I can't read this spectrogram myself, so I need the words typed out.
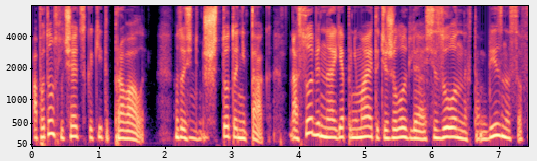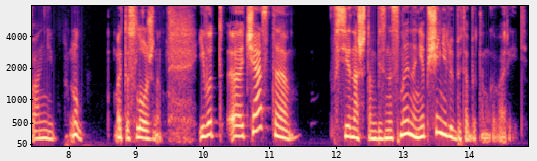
а потом случаются какие-то провалы. Ну, то есть mm-hmm. что-то не так. Особенно, я понимаю, это тяжело для сезонных там бизнесов, они, ну, это сложно. И вот э, часто все наши там бизнесмены, они вообще не любят об этом говорить.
